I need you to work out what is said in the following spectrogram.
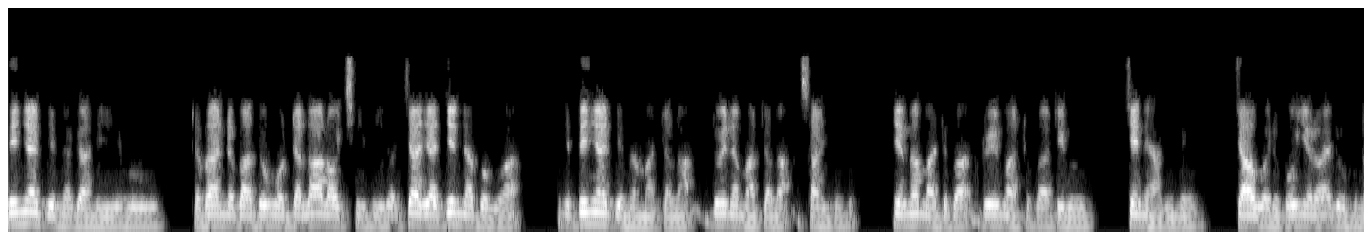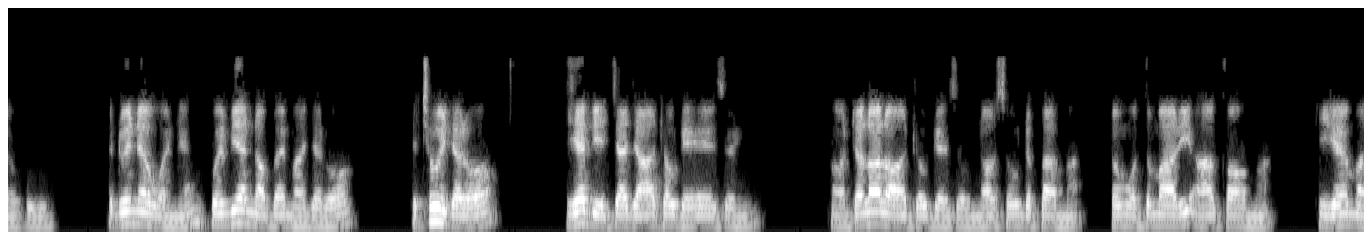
တင်းညက်ပြင်မဲ့ကနေဟိုတပတ်နှစ်ပတ်သုံးဖို့တလားလောက်ချီပြီးတော့ကြာကြာကျင့်တဲ့ပုဂ္ဂိုလ်က ဒီတင်းညက်ပြင်မဲ့မှာတလားတွင်းထဲမှာတလားအစာရည်ပြင်မဲ့မှာတပတ်တွင်းမှာတပတ်ဒီလိုကျင့်နေရတယ်လေကြောက်ဝယ်ဘုန်းကြီးတော့အဲ့လိုမလုပ်ဘူးအတွင်းနဲ့ဝင်နေဝင်ပြနောက်ပိုင်းမှာကျတော့တချို့ကျတော့ရက်တွေကြာကြာအထုတ်တယ်ဆိုရင်ဟောတလားလောက်အထုတ်တယ်ဆိုနောက်ဆုံးတစ်ပတ်မှသုံးဖို့တမာရီအားကောင်းမှဒီထဲမှာ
